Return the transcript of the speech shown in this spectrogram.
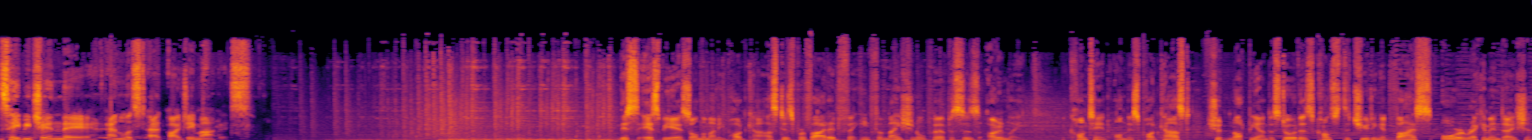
It's Hebe Chen there, analyst at IG Markets. This SBS On the Money podcast is provided for informational purposes only. The content on this podcast should not be understood as constituting advice or a recommendation.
